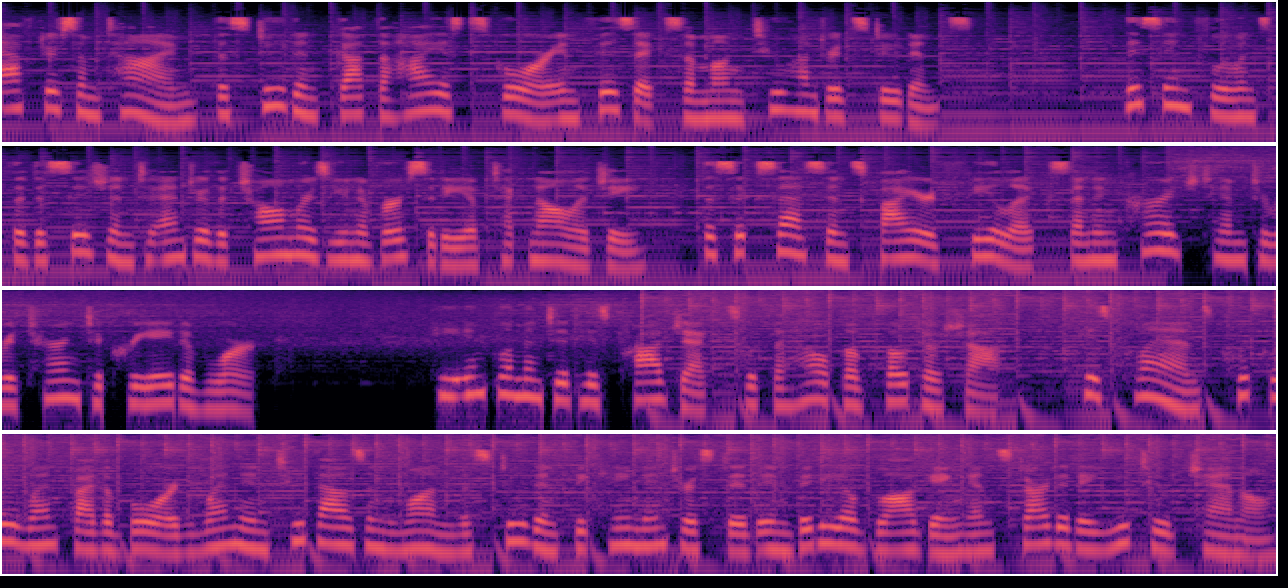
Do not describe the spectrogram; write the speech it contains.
After some time, the student got the highest score in physics among 200 students. This influenced the decision to enter the Chalmers University of Technology. The success inspired Felix and encouraged him to return to creative work. He implemented his projects with the help of Photoshop. His plans quickly went by the board when in 2001 the student became interested in video blogging and started a YouTube channel.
